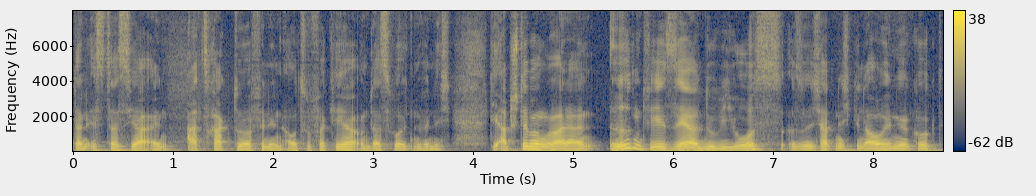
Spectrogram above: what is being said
dann ist das ja ein Attraktor für den Autoverkehr und das wollten wir nicht. Die Abstimmung war dann irgendwie sehr dubios, also ich habe nicht genau hingeguckt,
